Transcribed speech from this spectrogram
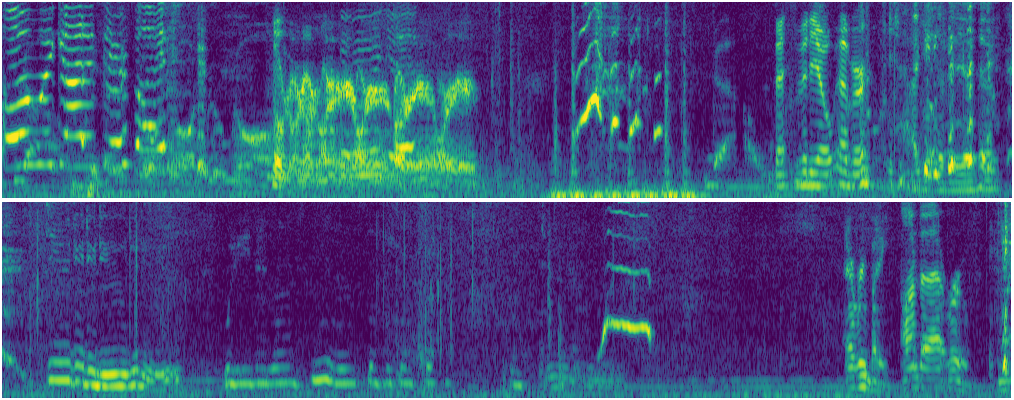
oh my god, I'm terrified. Best video ever. Yeah, I get the video too. Do do do do do do. Everybody, onto that roof.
